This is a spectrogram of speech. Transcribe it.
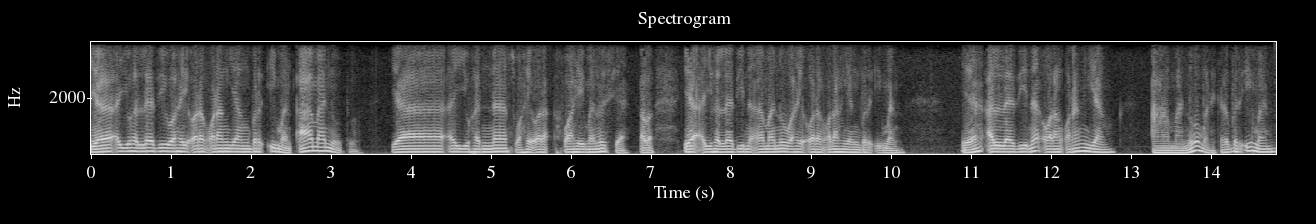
Ya ayyuhalladzi wahai orang-orang yang beriman, amanu tuh. Ya ayyuhan nas wahai orang wahai manusia. Kalau ya ayyuhalladzina amanu wahai orang-orang yang beriman. Ya, alladzina orang-orang yang amanu mereka beriman.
